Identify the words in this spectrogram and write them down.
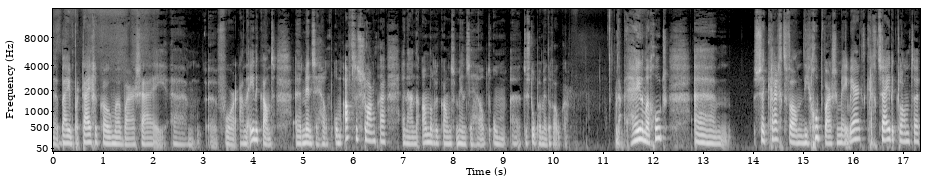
uh, bij een partij gekomen waar zij uh, voor aan de ene kant mensen helpt om af te slanken. En aan de andere kant mensen helpt om te stoppen met roken. Nou, helemaal goed. Ehm, ze krijgt van die groep waar ze mee werkt, krijgt zij de klanten.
